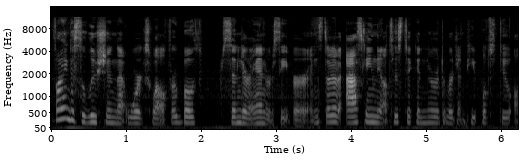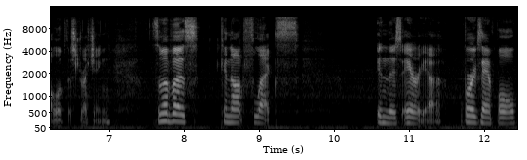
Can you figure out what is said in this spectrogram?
find a solution that works well for both sender and receiver instead of asking the autistic and neurodivergent people to do all of the stretching. Some of us cannot flex in this area. For example,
